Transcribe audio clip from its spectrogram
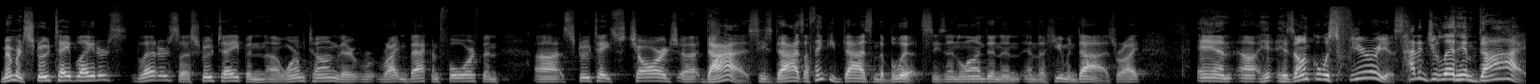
Remember in Screwtape letters, letters uh, Screwtape and uh, Wormtongue, they're writing back and forth, and uh, Screwtape's charge uh, dies. He dies. I think he dies in the Blitz. He's in London, and, and the human dies, right? And uh, his uncle was furious. How did you let him die?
